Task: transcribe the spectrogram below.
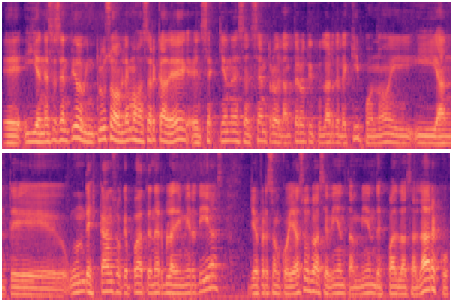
Eh, y en ese sentido, incluso hablemos acerca de quién es el centro delantero titular del equipo, ¿no? Y, ante un descanso que pueda tener Vladimir Díaz, Jefferson Collazos lo hace bien también de espaldas al arco.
